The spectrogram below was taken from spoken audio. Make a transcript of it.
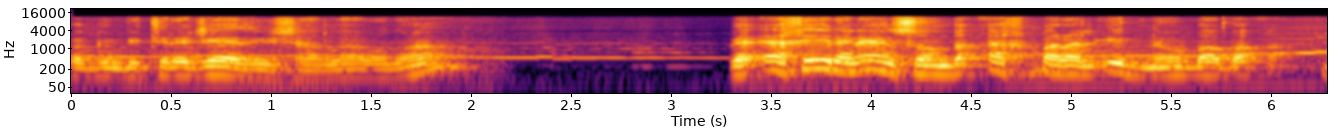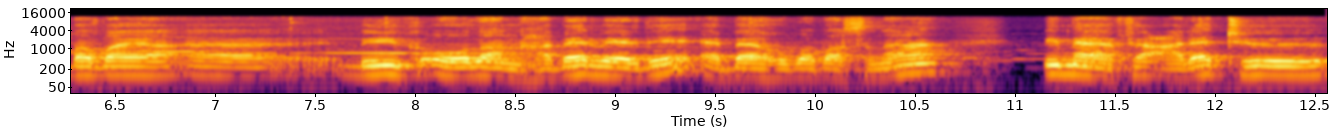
bugün bitireceğiz inşallah bunu. Ve ahiren en sonunda akbaral ibnu baba, babaya e, büyük oğlan haber verdi ebahu babasına bima fealetü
